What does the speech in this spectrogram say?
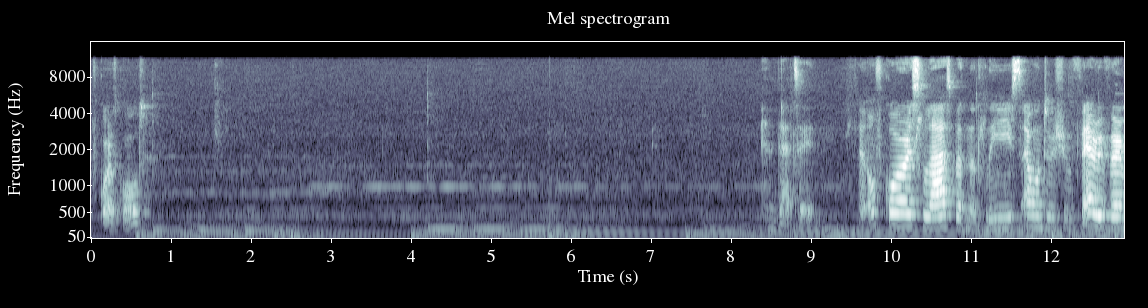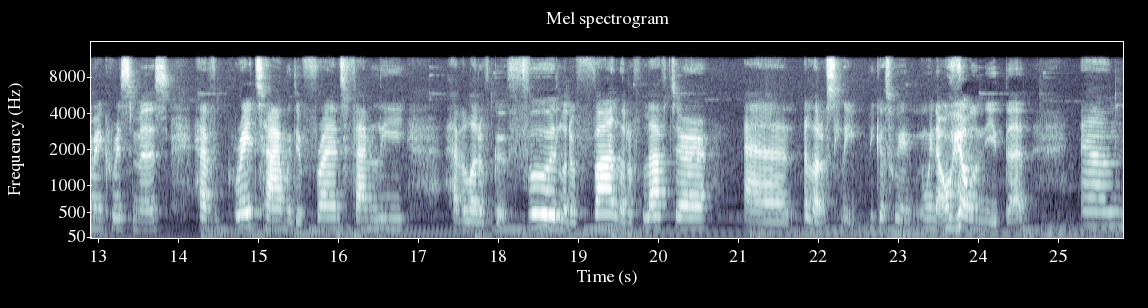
Of course, gold. And that's it. And of course, last but not least, I want to wish you very, very Merry Christmas. Have a great time with your friends, family, have a lot of good food, a lot of fun, a lot of laughter, and a lot of sleep, because we, we know we all need that. And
